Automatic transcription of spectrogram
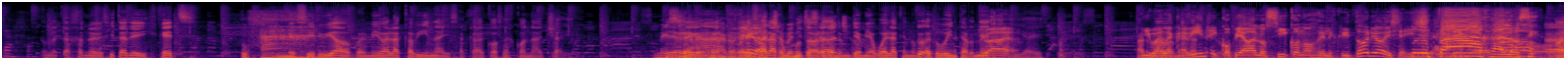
Caja. una caja nuevecita de disquetes. Uf. Y me sirvió, pues me iba a la cabina y sacaba cosas con hacha y Me le sirve, rega- claro, regresaba el a la computadora de, mi abuela que nunca tuvo internet. Iba- y ahí Iba a la cabina y copiaba los iconos del escritorio y se. ¡Qué ya- paja! Los Ah,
